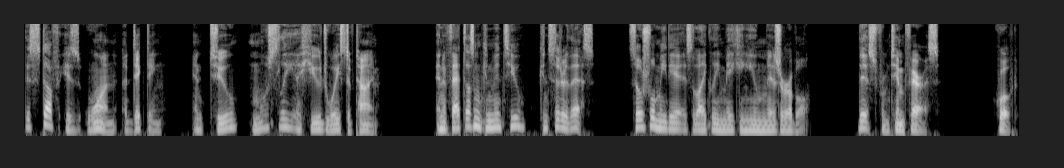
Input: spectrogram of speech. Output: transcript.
This stuff is one, addicting, and two, mostly a huge waste of time. And if that doesn't convince you, consider this social media is likely making you miserable. This from Tim Ferriss. Quote,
